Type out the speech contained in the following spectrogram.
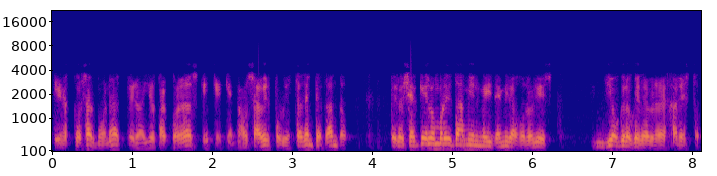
tienes cosas buenas, pero hay otras cosas que, que, no sabes porque estás empezando. Pero si aquel hombre también me dice, mira, Gorolís, yo creo que debería dejar esto,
